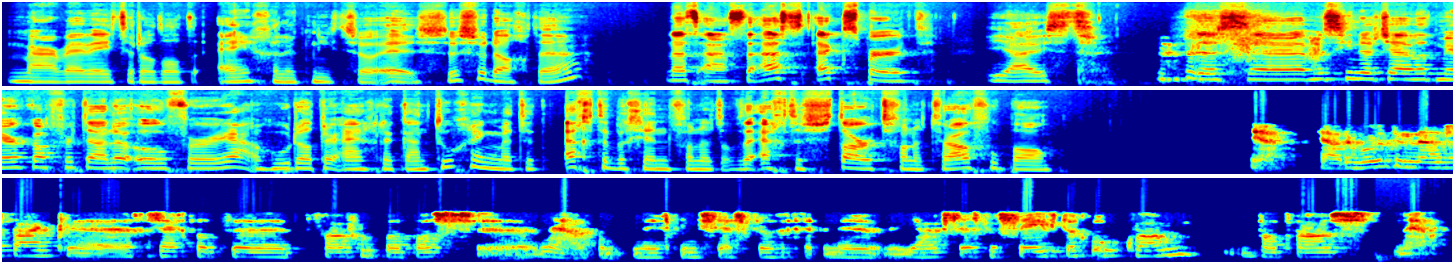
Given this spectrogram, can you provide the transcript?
Maar wij weten dat dat eigenlijk niet zo is. Dus we dachten, let's ask the expert. Juist. Dus uh, misschien dat jij wat meer kan vertellen over ja, hoe dat er eigenlijk aan toe ging met het echte begin van het, of de echte start van het vrouwenvoetbal. Ja, ja, er wordt inderdaad vaak uh, gezegd dat uh, het vrouwenvoetbal pas uh, nou ja, rond 1960, de jaren 60, 70 opkwam. Wat trouwens nou ja,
